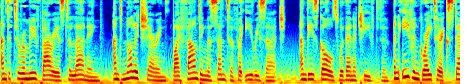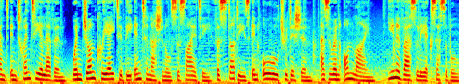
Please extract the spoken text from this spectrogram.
and to remove barriers to learning and knowledge sharing by founding the Center for E-Research, and these goals were then achieved to an even greater extent in 2011 when John created the International Society for Studies in Oral Tradition as an online, universally accessible,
